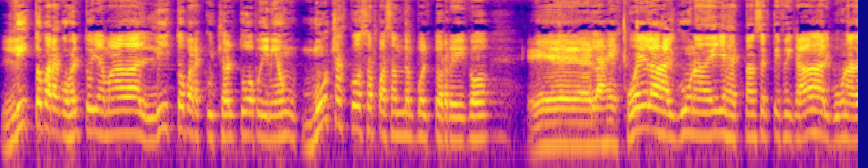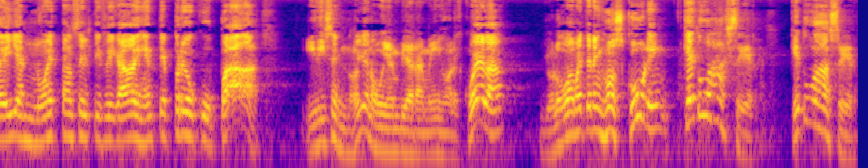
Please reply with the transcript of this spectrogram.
listo para coger tu llamada, listo para escuchar tu opinión. Muchas cosas pasando en Puerto Rico. Eh, las escuelas, algunas de ellas están certificadas, algunas de ellas no están certificadas. Hay gente preocupada y dicen, no, yo no voy a enviar a mi hijo a la escuela. Yo lo voy a meter en homeschooling. ¿Qué tú vas a hacer? ¿Qué tú vas a hacer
